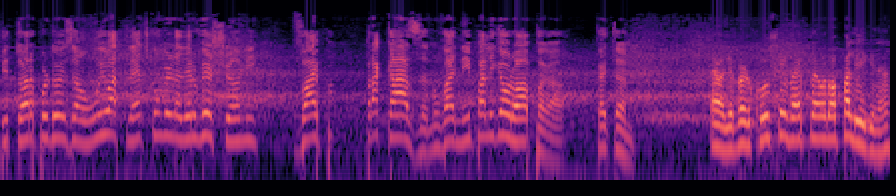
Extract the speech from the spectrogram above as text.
Vitória por 2 a 1 um, e o Atlético, um verdadeiro vexame, vai para casa. Não vai nem para a Liga Europa, Caetano. É, o Leverkusen vai para a Europa League, né?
